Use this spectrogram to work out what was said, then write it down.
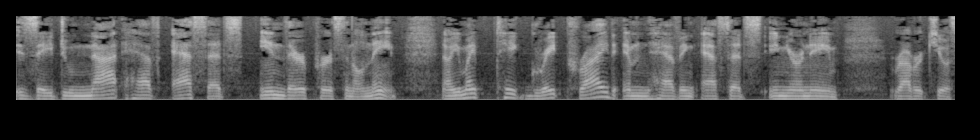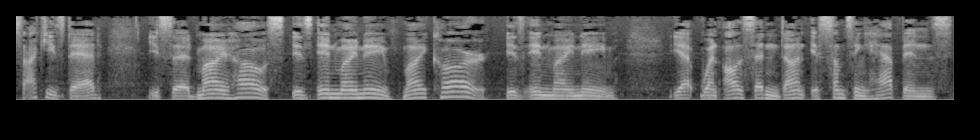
is they do not have assets in their personal name. Now you might take great pride in having assets in your name. Robert Kiyosaki's dad, he said, My house is in my name. My car is in my name. Yet when all is said and done, if something happens,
